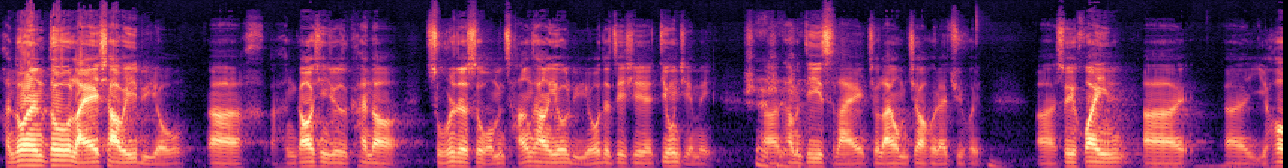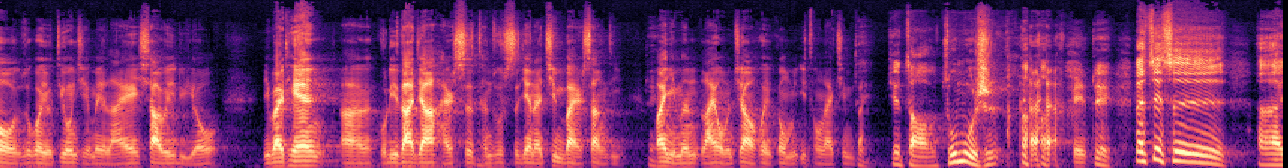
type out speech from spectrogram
很多人都来夏威夷旅游啊，很高兴就是看到。主日的时候，我们常常有旅游的这些弟兄姐妹，是啊，他们第一次来就来我们教会来聚会，啊，所以欢迎啊呃以后如果有弟兄姐妹来夏威夷旅游，礼拜天啊鼓励大家还是腾出时间来敬拜上帝，欢迎你们来我们教会跟我们一同来敬拜，就找朱牧师，对对，那这次呃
